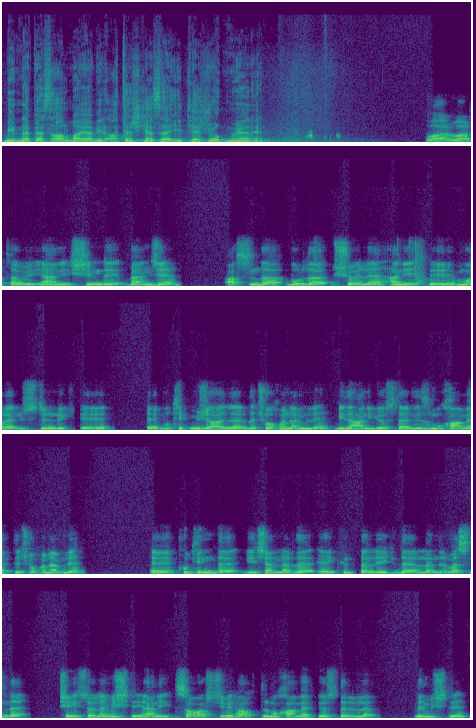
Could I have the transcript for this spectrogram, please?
bir nefes almaya, bir ateşkese ihtiyaç yok mu yani? Var var tabii. Yani şimdi bence aslında burada şöyle hani e, moral üstünlük e, e, bu tip mücadelelerde çok önemli. Bir de hani gösterdiğiniz mukavemet de çok önemli. E, Putin de geçenlerde e, Kürtlerle ilgili değerlendirmesinde şeyi söylemişti. Yani savaşçı bir halktır, mukavemet gösterirler demişti.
